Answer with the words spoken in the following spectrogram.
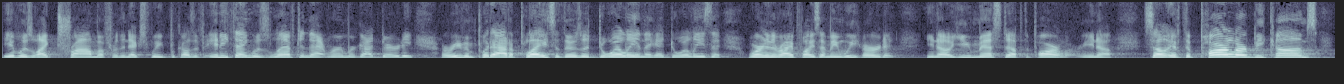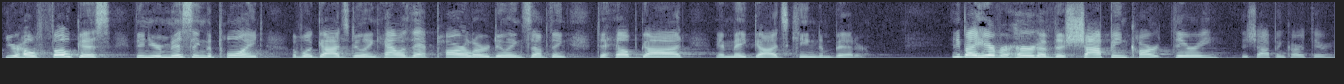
it was like trauma for the next week because if anything was left in that room or got dirty or even put out of place, if there was a doily and they had doilies that weren't in the right place, I mean, we heard it. You know, you messed up the parlor, you know. So if the parlor becomes your whole focus, then you're missing the point of what God's doing. How is that parlor doing something to help God and make God's kingdom better? Anybody here ever heard of the shopping cart theory? The shopping cart theory?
